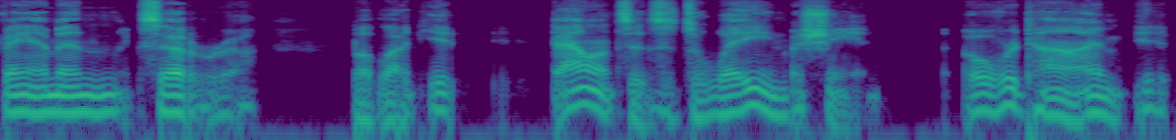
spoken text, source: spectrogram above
famine, etc. But like it, it balances. It's a weighing machine. Over time, it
